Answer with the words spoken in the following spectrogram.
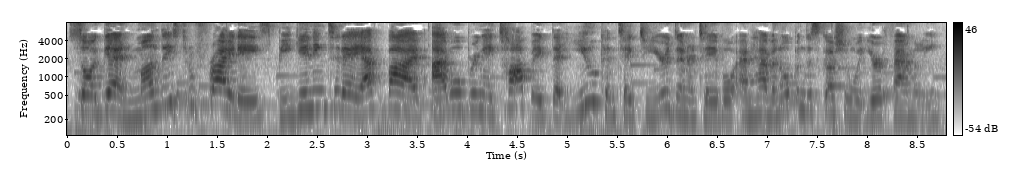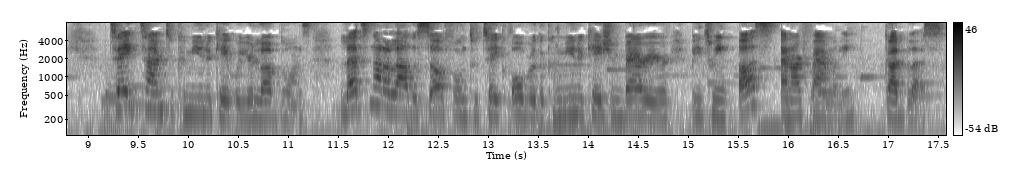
So, again, Mondays through Fridays, beginning today at 5, I will bring a topic that you can take to your dinner table and have an open discussion with your family. Take time to communicate with your loved ones. Let's not allow the cell phone to take over the communication barrier between us and our family. God bless.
